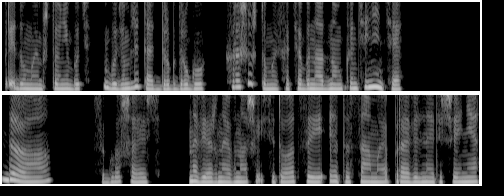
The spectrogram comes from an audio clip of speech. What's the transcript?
Придумаем что-нибудь, будем летать друг к другу. Хорошо, что мы хотя бы на одном континенте. Да, соглашаюсь. Наверное, в нашей ситуации это самое правильное решение.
